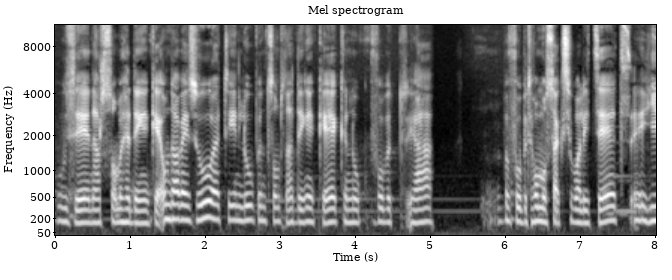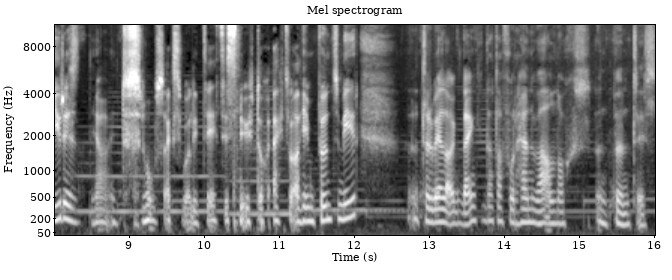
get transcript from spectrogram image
hoe zij naar sommige dingen kijken. Omdat wij zo uiteenlopend soms naar dingen kijken. Ook bijvoorbeeld, ja, bijvoorbeeld homoseksualiteit. Hier is, ja, intussen homoseksualiteit is nu toch echt wel geen punt meer. Terwijl ik denk dat dat voor hen wel nog een punt is.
